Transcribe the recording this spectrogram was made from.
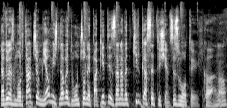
natomiast Mortalcio miał mieć nawet łączone pakiety za nawet kilkaset tysięcy złotych. Koła, no.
